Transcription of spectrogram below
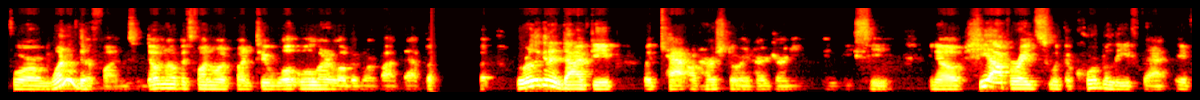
for one of their funds. Don't know if it's Fund One, Fund Two. We'll, we'll learn a little bit more about that. But, but we're really going to dive deep with Cat on her story and her journey in VC. You know, she operates with the core belief that if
